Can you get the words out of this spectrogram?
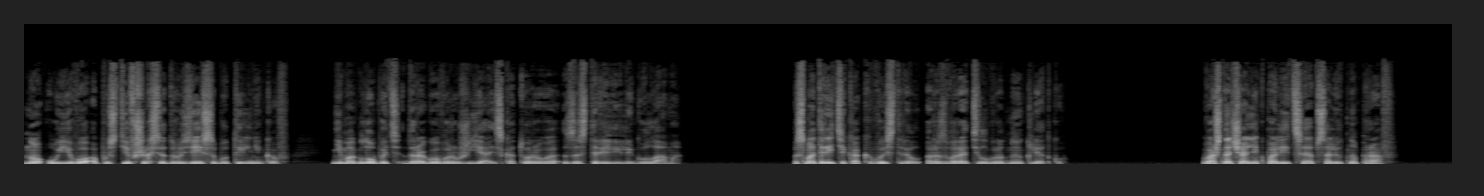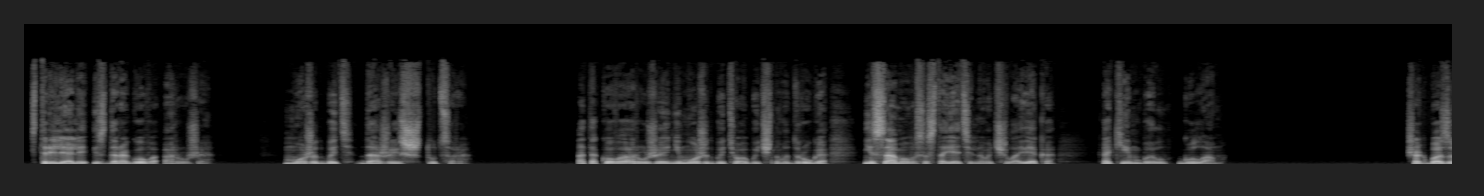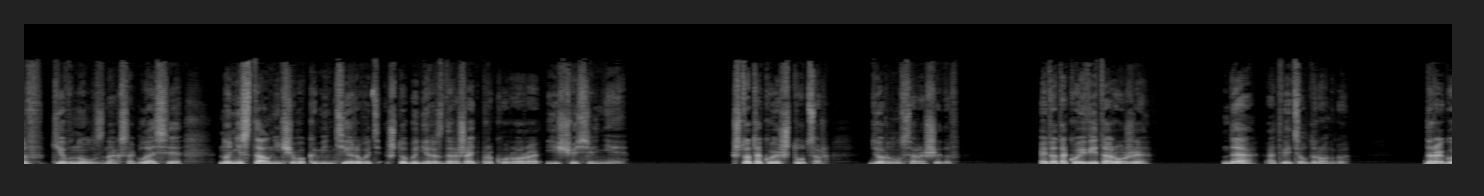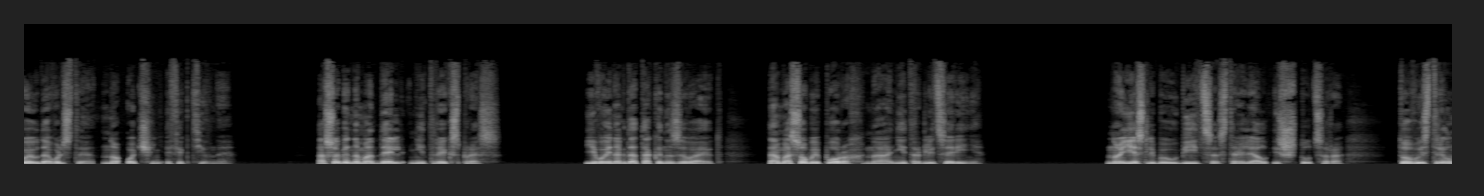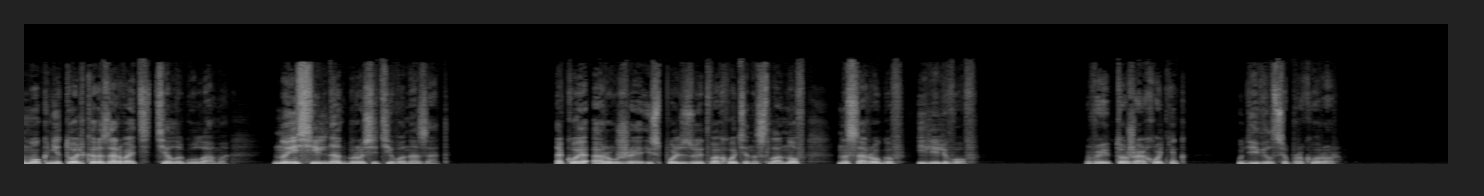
Но у его опустившихся друзей-собутыльников не могло быть дорогого ружья, из которого застрелили Гулама. Посмотрите, как выстрел разворотил грудную клетку. Ваш начальник полиции абсолютно прав. Стреляли из дорогого оружия. Может быть, даже из штуцера а такого оружия не может быть у обычного друга, не самого состоятельного человека, каким был Гулам. Шахбазов кивнул знак согласия, но не стал ничего комментировать, чтобы не раздражать прокурора еще сильнее. «Что такое штуцер?» — дернулся Рашидов. «Это такой вид оружия?» «Да», — ответил Дронго. «Дорогое удовольствие, но очень эффективное. Особенно модель Нитроэкспресс. Его иногда так и называют. Там особый порох на нитроглицерине. Но если бы убийца стрелял из штуцера, то выстрел мог не только разорвать тело Гулама, но и сильно отбросить его назад. Такое оружие используют в охоте на слонов, носорогов или львов. «Вы тоже охотник?» — удивился прокурор.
